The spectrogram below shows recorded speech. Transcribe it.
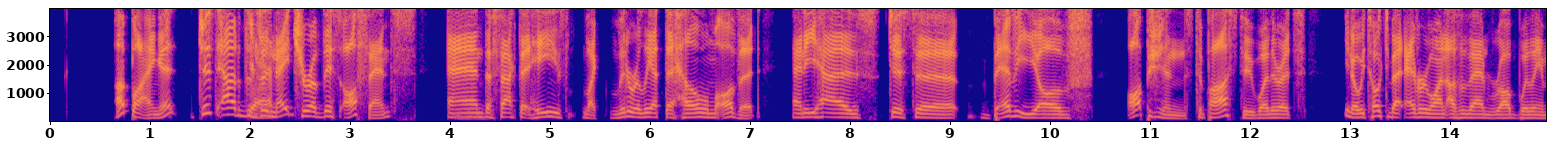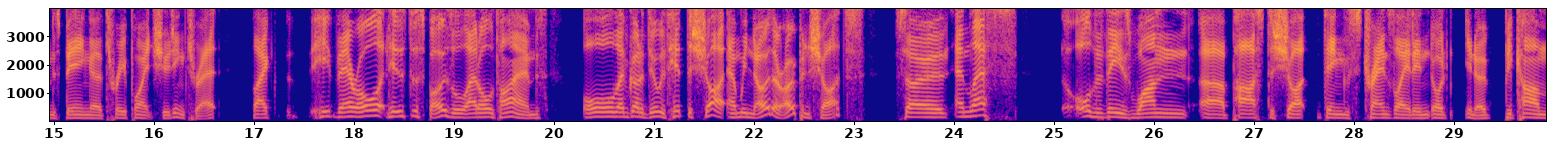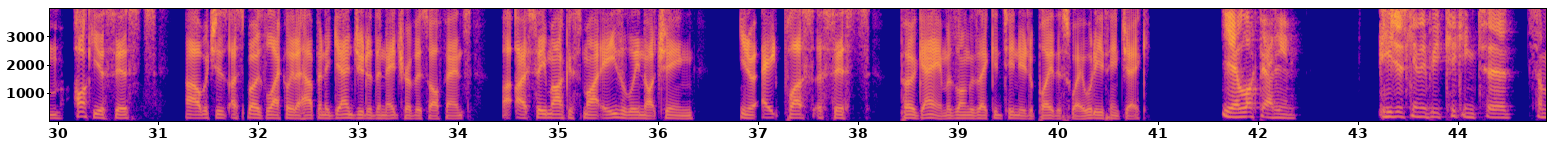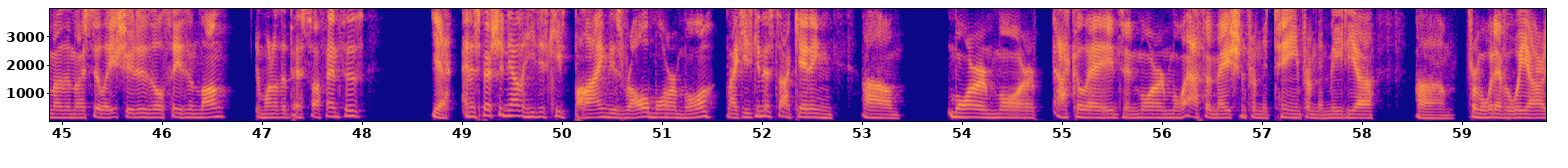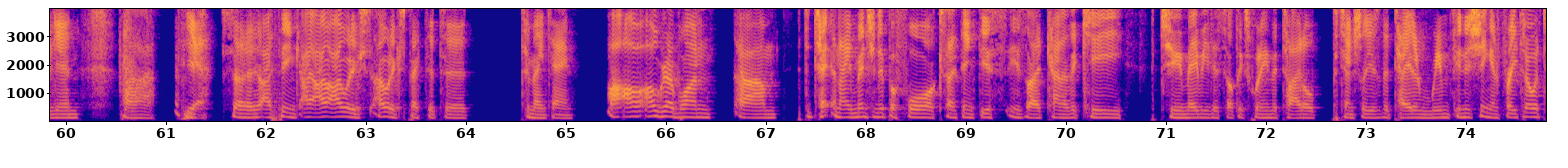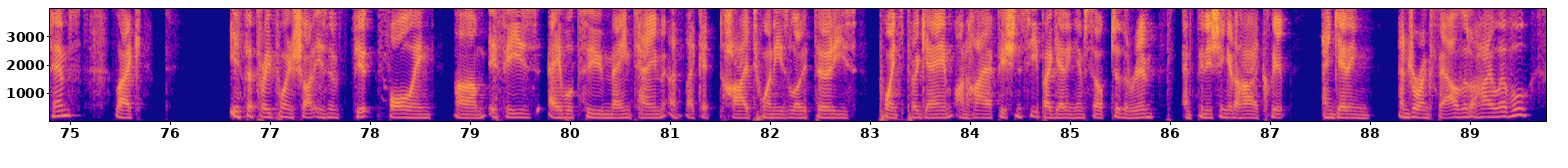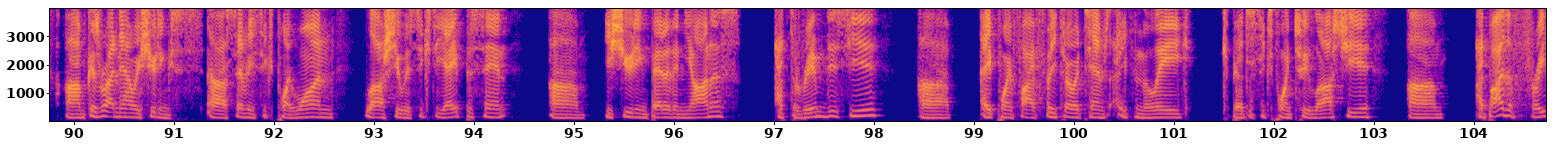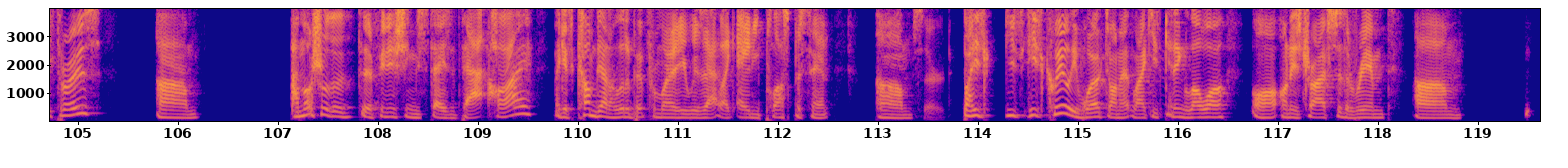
I'm buying it. Just out of the, Yeah, the nature of this offense and mm-hmm. the fact that he's like literally at the helm of it and he has just a bevy of options to pass to whether it's you know we talked about everyone other than Rob Williams being a three-point shooting threat. Like he they're all at his disposal at all times. All they've got to do is hit the shot and we know they're open shots so unless all of these one uh, pass to shot things translate in or you know become hockey assists, uh, which is I suppose likely to happen again due to the nature of this offense. I, I see Marcus Smart easily notching you know eight plus assists per game as long as they continue to play this way. What do you think, Jake? Yeah, lock that in. He's just going to be kicking to some of the most elite shooters all season long in one of the best offenses. Yeah, and especially now that he just keeps buying this role more and more, like he's going to start getting um, more and more accolades and more and more affirmation from the team, from the media, um, from whatever we are again. Uh, yeah, so I think I, I would ex- I would expect it to to maintain. I'll, I'll grab one. Um, and I mentioned it before because I think this is like kind of the key to maybe the Celtics winning the title potentially is the Tatum rim finishing and free throw attempts. Like if the three point shot isn't fit falling, um, if he's able to maintain a, like a high twenties, low thirties points per game on high efficiency by getting himself to the rim and finishing at a high clip and getting and drawing fouls at a high level. Because right now he's shooting uh, seventy six point one. Last year was sixty eight percent. Um, he's shooting better than Giannis at the rim this year. Uh, 8.5 free throw attempts, eighth in the league compared to 6.2 last year. Um, I buy the free throws. Um, I'm not sure the, the finishing stays that high. Like it's come down a little bit from where he was at, like 80 plus percent. Um, absurd. But he's he's he's clearly worked on it. Like he's getting lower uh, on his drives to the rim. Um,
